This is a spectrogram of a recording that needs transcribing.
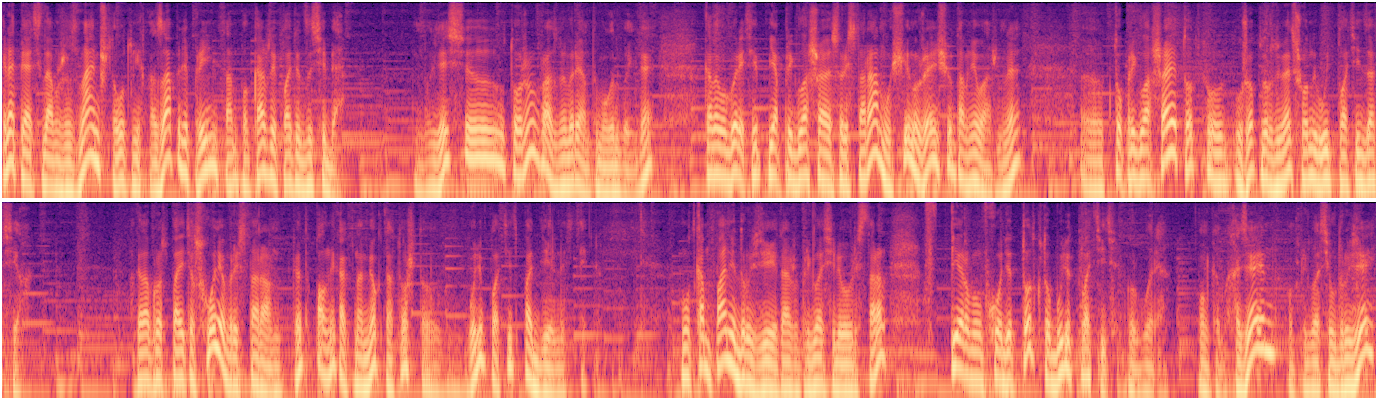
Или опять всегда мы же знаем, что вот у них на Западе принято, там каждый платит за себя. Но здесь э, тоже разные варианты могут быть, да? Когда вы говорите, я приглашаю в ресторан мужчину, женщину, там неважно, да? Э, кто приглашает, тот уже подразумевает, что он и будет платить за всех. Когда просто поедете сходим в ресторан, это вполне как намек на то, что будем платить по отдельности. Вот компания друзей даже пригласили его в ресторан. В первом входит тот, кто будет платить, грубо говоря. Он как бы хозяин, он пригласил друзей,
